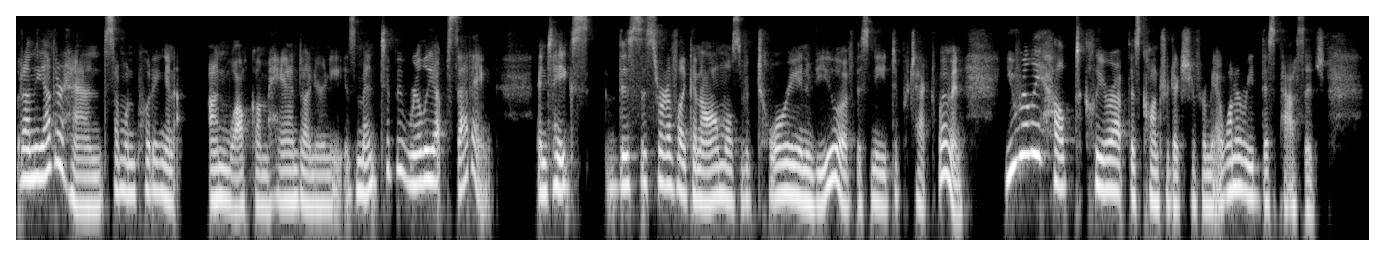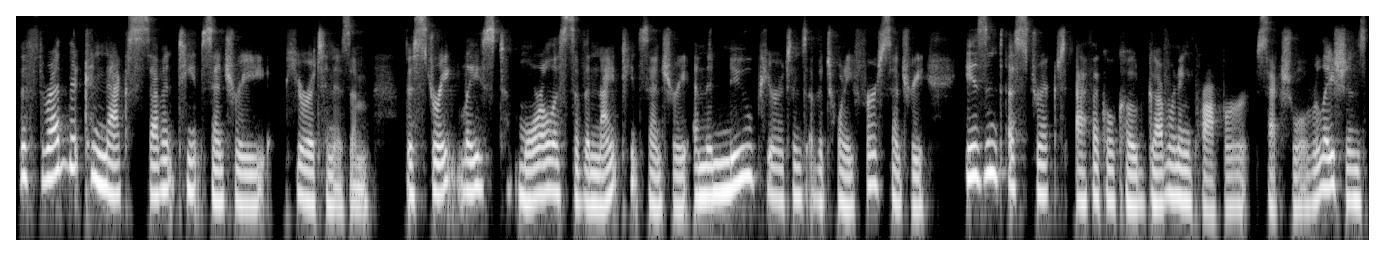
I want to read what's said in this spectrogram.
But on the other hand, someone putting an unwelcome hand on your knee is meant to be really upsetting and takes this is sort of like an almost Victorian view of this need to protect women. You really helped clear up this contradiction for me. I want to read this passage. The thread that connects 17th century Puritanism, the straight laced moralists of the 19th century, and the new Puritans of the 21st century isn't a strict ethical code governing proper sexual relations.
